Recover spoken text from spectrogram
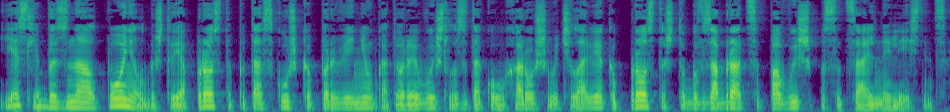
Если бы знал, понял бы, что я просто потаскушка порвеню, которая вышла за такого хорошего человека, просто чтобы взобраться повыше по социальной лестнице.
